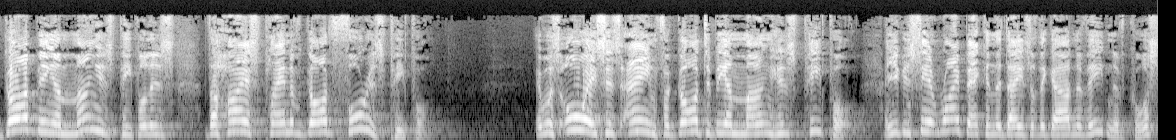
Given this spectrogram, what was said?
God being among his people is the highest plan of God for his people. It was always his aim for God to be among his people. And you can see it right back in the days of the Garden of Eden, of course.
